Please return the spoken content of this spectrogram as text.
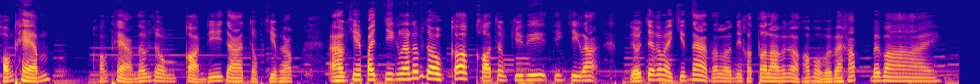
ของแถม ของแถมท่านผู้ชมก่อนที่จะจบคลิปครับอ่าโอเคไปจริงแล้วท่านผู้ชมก็ขอจบคลิปนี้จริงๆละเดี๋ยวเจอกันใหม่คลิปหน้าตลอดนี้ขอตัวลาไปก่อนครับผมบ๊ายบายครับบ๊ายบาย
